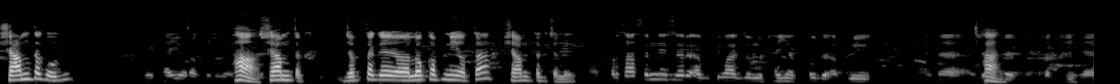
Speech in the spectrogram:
शाम तक होगी? हाँ शाम तक जब तक लॉकअप नहीं होता शाम तक चलेगी प्रशासन ने सर अब की बार जो मिठाइयाँ खुद अपनी हाँ। रखी है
